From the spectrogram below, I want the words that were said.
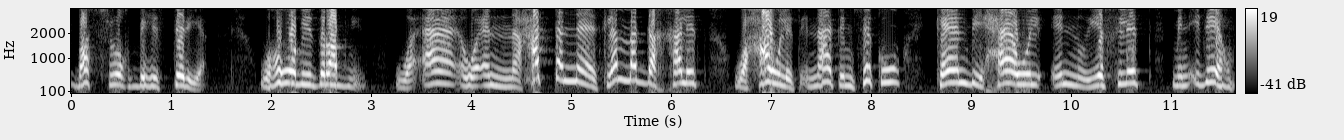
بصرخ بهستيريا وهو بيضربني. وإن حتى الناس لما اتدخلت وحاولت إنها تمسكه كان بيحاول إنه يفلت من إيديهم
